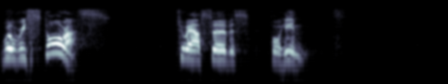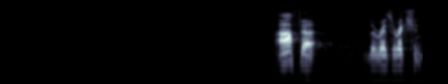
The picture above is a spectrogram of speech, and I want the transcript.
will restore us to our service for Him. After the resurrection,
